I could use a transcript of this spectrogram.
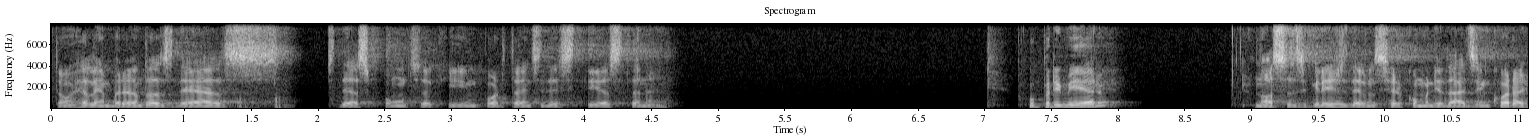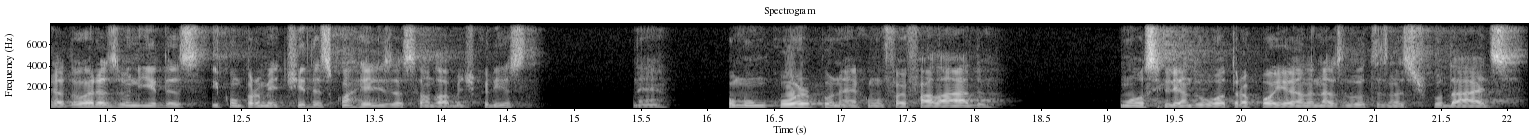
Então, relembrando as dez, os dez pontos aqui importantes desse texto, né? O primeiro, nossas igrejas devem ser comunidades encorajadoras, unidas e comprometidas com a realização da obra de Cristo, né? Como um corpo, né? Como foi falado, um auxiliando o outro, apoiando nas lutas, nas dificuldades,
